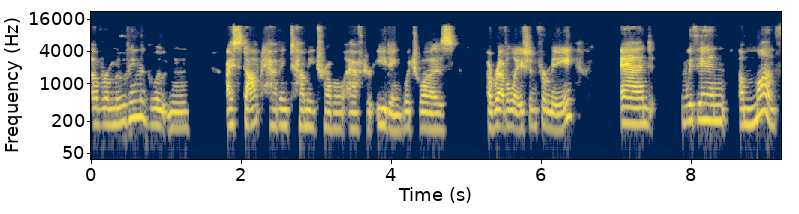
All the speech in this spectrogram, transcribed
of removing the gluten, I stopped having tummy trouble after eating, which was a revelation for me. And within a month,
